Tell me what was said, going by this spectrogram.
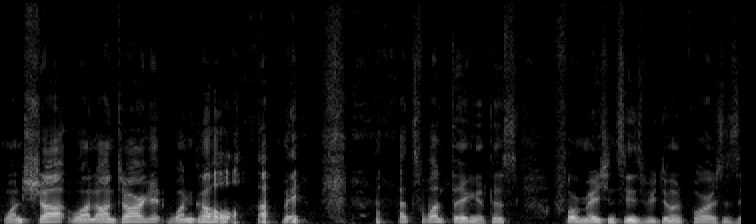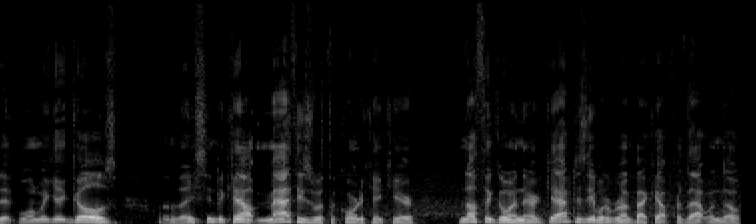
one shot, one on target, one goal. I mean, that's one thing that this formation seems to be doing for us is that when we get goals, they seem to count. Matthews with the corner kick here. Nothing going there. Gaffney's able to run back out for that one, though.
